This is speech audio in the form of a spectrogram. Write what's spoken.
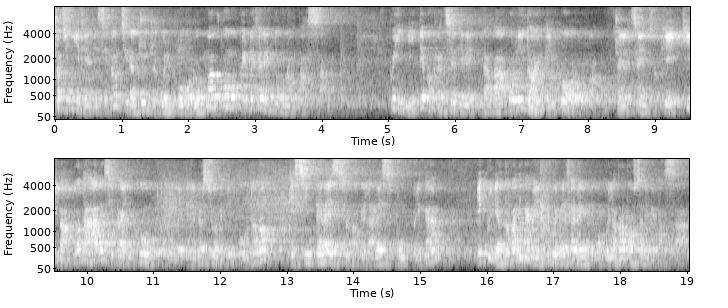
Ciò significa che se non si raggiunge quel quorum, comunque il referendum non passa. Quindi in democrazia diretta va abolito anche il quorum, cioè nel senso che chi va a votare si fa il conto delle persone che votano, che si interessano della res pubblica e quindi automaticamente quel referendum o quella proposta deve passare.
